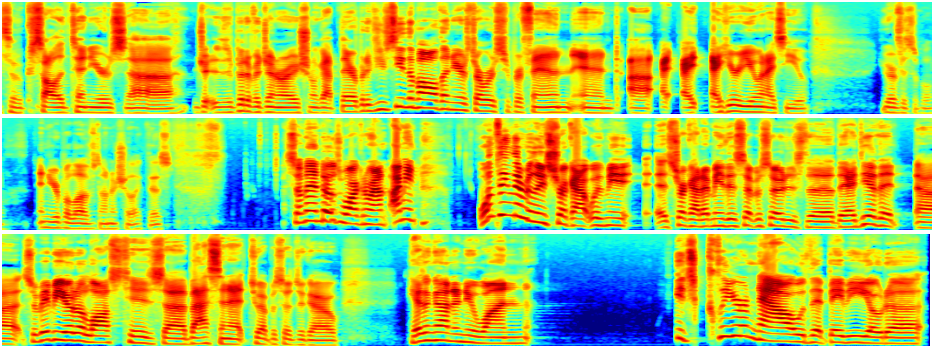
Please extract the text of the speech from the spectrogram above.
it's a solid 10 years. Uh, there's a bit of a generational gap there. But if you've seen them all, then you're a Star Wars super fan. And uh, I, I, I hear you and I see you. You're visible and you're beloved on a show like this. So Mando's walking around. I mean, one thing that really struck out with me, uh, struck out at me this episode is the the idea that uh, so Baby Yoda lost his uh, bassinet two episodes ago. He hasn't gotten a new one. It's clear now that Baby Yoda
